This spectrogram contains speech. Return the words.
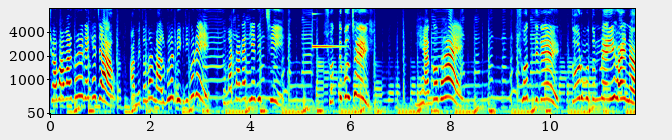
সব আমার ঘরে রেখে যাও। আমি তোমার মালগুলো বিক্রি করে তোমার টাকা দিয়ে দিচ্ছি। সত্যি বলছিস? হ্যাঁ গো ভাই। সত্যি রে তোর মতন মেয়েই হয় না।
